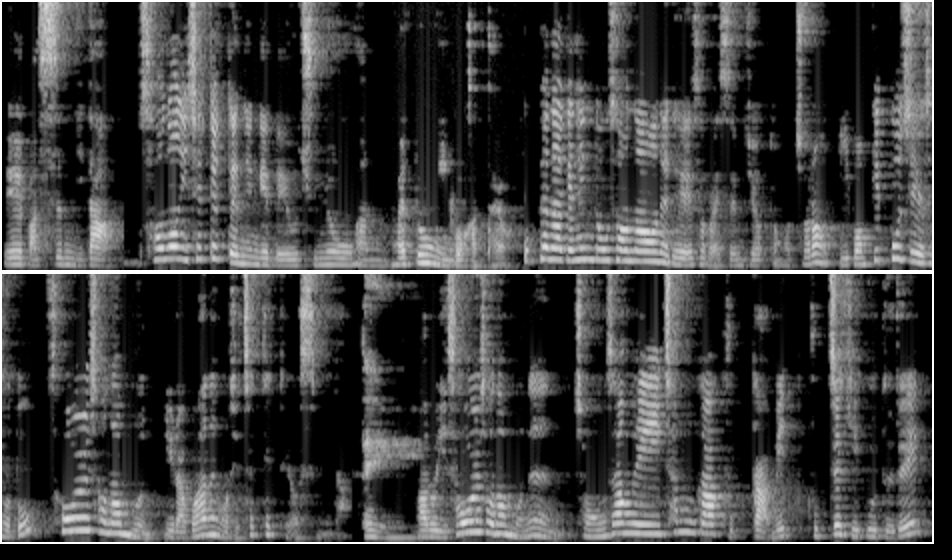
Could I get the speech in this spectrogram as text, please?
네, 맞습니다. 선언이 채택되는 게 매우 중요한 활동인 것 같아요. 코펜하겐 행동 선언에 대해서 말씀드렸던 것처럼 이번 피포지에서도 서울 선언문이라고 하는 것이 채택되었습니다. 네. 바로 이 서울 선언문은 정상회의 참가 국가 및 국제 기구들의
